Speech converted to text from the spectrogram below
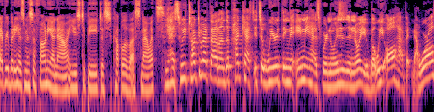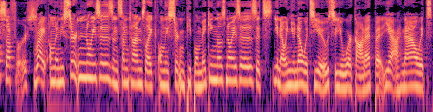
Everybody has misophonia now. It used to be just a couple of us. Now it's. Yes, we've talked about that on the podcast. It's a weird thing that Amy has where noises annoy you, but we all have it now. We're all sufferers. Right. Only certain noises and sometimes like only certain people making those noises. It's, you know, and you know it's you, so you work on it. But yeah, now it's,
